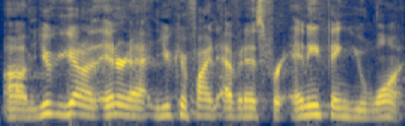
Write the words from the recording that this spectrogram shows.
Um, you can get on the internet and you can find evidence for anything you want.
